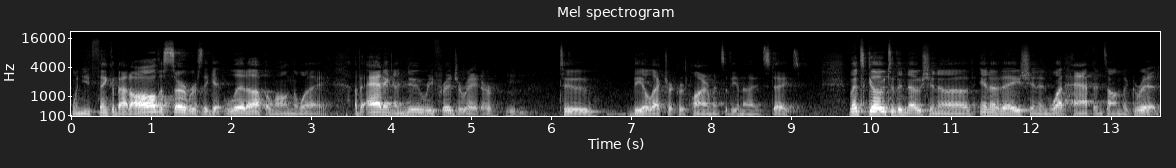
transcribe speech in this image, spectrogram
when you think about all the servers that get lit up along the way of adding a new refrigerator mm-hmm. to the electric requirements of the United States. Let's go to the notion of innovation and what happens on the grid.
